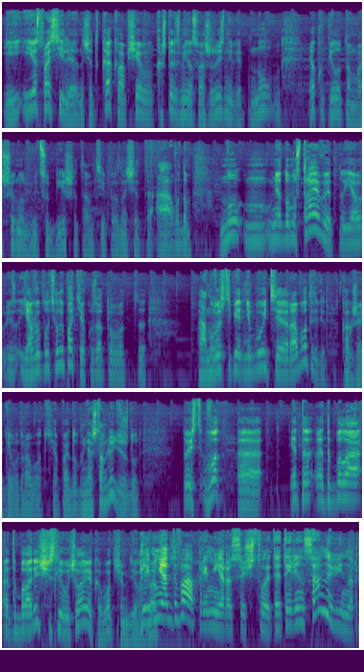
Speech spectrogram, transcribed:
И ее спросили, значит, как вообще, что изменилось в вашей жизни? Говорит, ну, я купила купила там машину Mitsubishi, там, типа, значит, а вот дом, ну, у меня дом устраивает, но я, я выплатил ипотеку за то, вот, э, а, ну вы же теперь не будете работать? Говорит, как же я не буду работать? Я пойду, меня же там люди ждут. То есть вот э, это, это, была, это была речь счастливого человека, вот в чем дело. Для да? меня два примера существует. Это Ирина Санна Винер,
